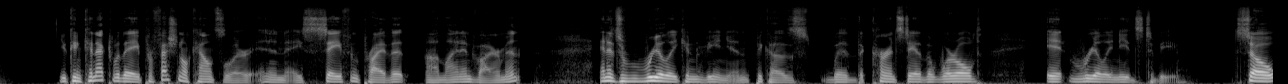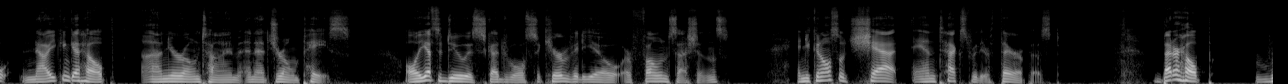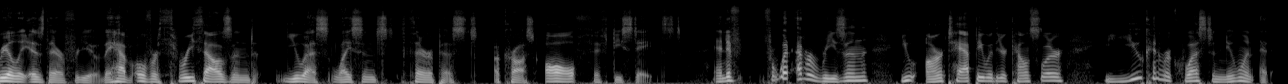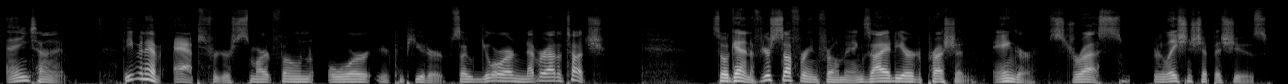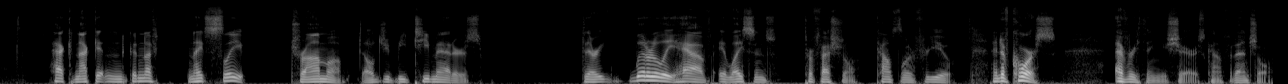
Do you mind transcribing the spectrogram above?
You can connect with a professional counselor in a safe and private online environment. And it's really convenient because, with the current state of the world, it really needs to be. So now you can get help on your own time and at your own pace. All you have to do is schedule secure video or phone sessions, and you can also chat and text with your therapist. BetterHelp really is there for you. They have over 3,000 U.S. licensed therapists across all 50 states. And if, for whatever reason, you aren't happy with your counselor, you can request a new one at any time. They even have apps for your smartphone or your computer, so you are never out of touch. So, again, if you're suffering from anxiety or depression, anger, stress, relationship issues, heck, not getting good enough night's sleep, trauma, LGBT matters, they literally have a licensed professional counselor for you. And of course, everything you share is confidential.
